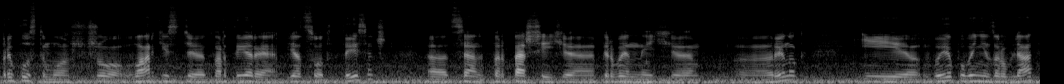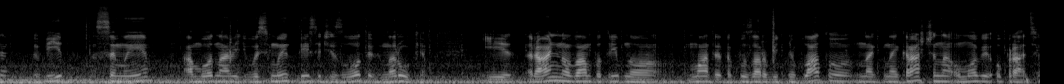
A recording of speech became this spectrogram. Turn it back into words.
Припустимо, що вартість квартири 500 тисяч. Це перший первинний ринок, і ви повинні заробляти від 7 або навіть 8 тисяч злотих на руки. І реально вам потрібно мати таку заробітну плату най- найкраще на умові опраці,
